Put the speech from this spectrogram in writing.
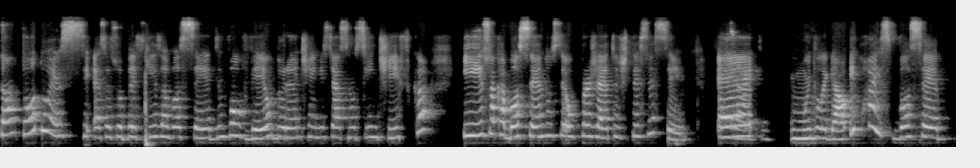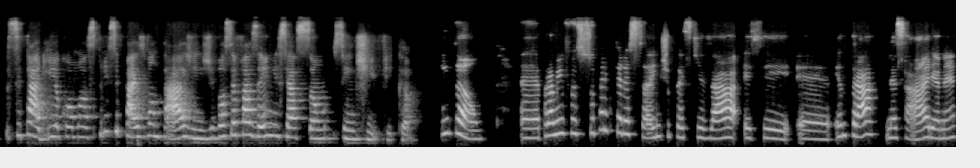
Então, todo esse essa sua pesquisa você desenvolveu durante a iniciação científica e isso acabou sendo o seu projeto de TCC. É Exato. muito legal. E quais você citaria como as principais vantagens de você fazer iniciação científica? Então, é, para mim foi super interessante pesquisar esse, é, entrar nessa área, né?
